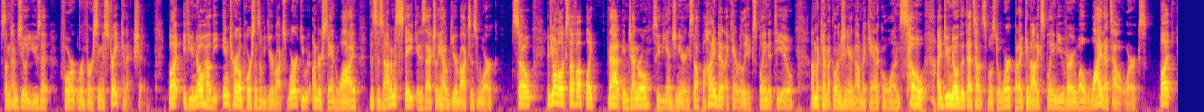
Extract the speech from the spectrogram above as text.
Sometimes you'll use it for reversing a straight connection. But if you know how the internal portions of a gearbox work, you would understand why. This is not a mistake. It is actually how gearboxes work. So if you want to look stuff up like that in general, see the engineering stuff behind it. I can't really explain it to you. I'm a chemical engineer, not a mechanical one. So I do know that that's how it's supposed to work, but I cannot explain to you very well why that's how it works. But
